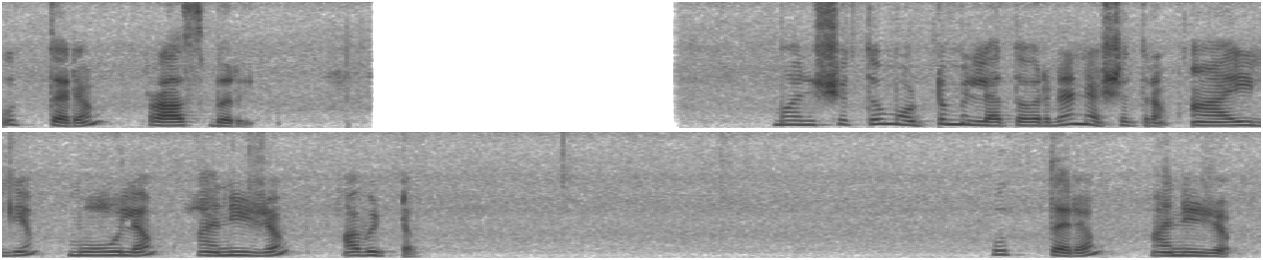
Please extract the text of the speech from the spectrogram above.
ഉത്തരം റാസ്ബെറി. മനുഷ്യത്വം ഒട്ടുമില്ലാത്തവരുടെ നക്ഷത്രം. ആയില്യം മൂലം അനിഴം അവിട്ടം. ഉത്തരം അനിഴം.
